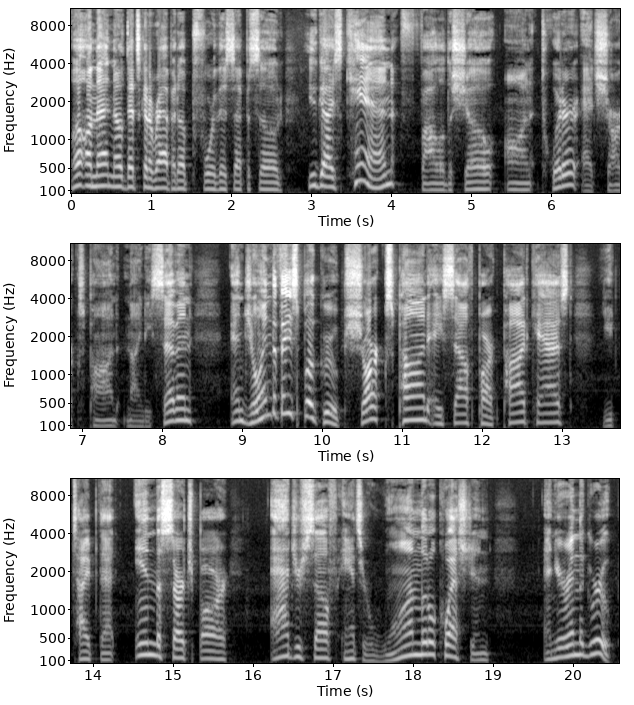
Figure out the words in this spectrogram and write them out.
Well, on that note, that's going to wrap it up for this episode. You guys can follow the show on Twitter at StarksPond97 and join the Facebook group Stark's Pond, a South Park podcast. You type that in the search bar add yourself, answer one little question, and you're in the group.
